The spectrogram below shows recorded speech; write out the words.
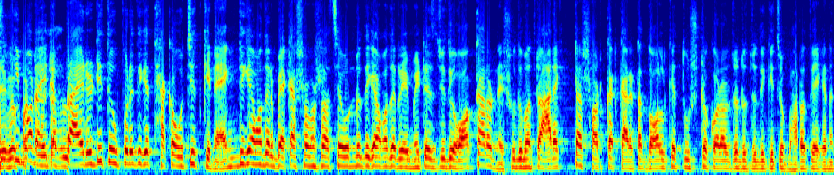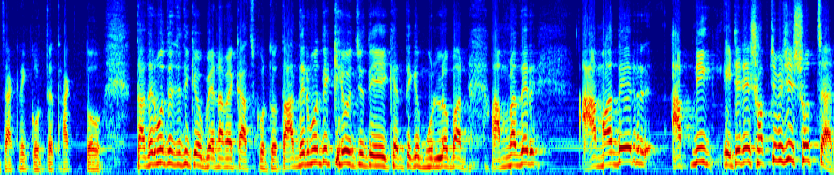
যে ব্যাপারটা এটা প্রায়োরিটিতে উপরের দিকে থাকা উচিত কিনা? একদিকে আমাদের বেকার সমস্যা আছে অন্যদিকে আমাদের রেমিটেন্স যদি অকারণে শুধুমাত্র আরেকটা সরকার আরেকটা দলকে তুষ্ট করার জন্য যদি কিছু ভারতীয় এখানে চাকরি করতে থাকতো তাদের মধ্যে যদি কেউ বেনামে কাজ করতো তাদের মধ্যে কেউ যদি এখান থেকে মূল্যবান আমাদের আমাদের আপনি এটা নিয়ে সবচেয়ে বেশি সোচ্চার।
